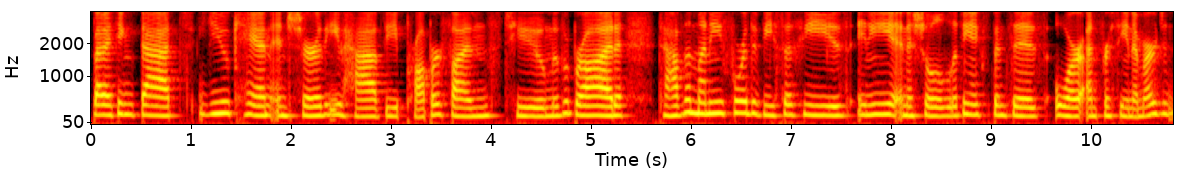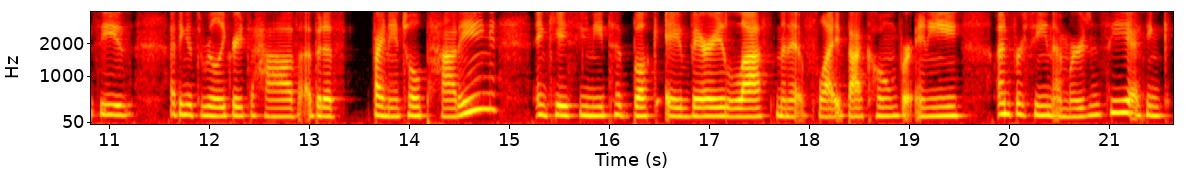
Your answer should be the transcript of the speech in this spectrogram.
but I think that you can ensure that you have the proper funds to move abroad, to have the money for the visa fees, any initial living expenses, or unforeseen emergencies. I think it's really great to have a bit of financial padding in case you need to book a very last minute flight back home for any unforeseen emergency. I think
